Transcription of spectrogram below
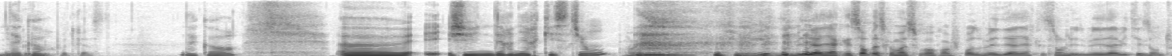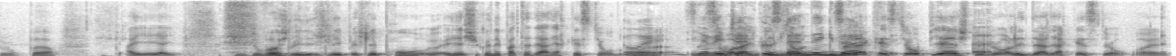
D'accord. podcast. D'accord. Euh, j'ai une dernière question. Oui. mes dernières questions, parce que moi, souvent, quand je pose mes dernières questions, mes invités, ils ont toujours peur. Aïe, aïe, aïe. Souvent, je les, je les, je les prends et je ne connais pas ta dernière question. Ouais. Il y avait déjà le coup de l'anecdote. C'est la question piège, toujours, les dernières questions. Ouais.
